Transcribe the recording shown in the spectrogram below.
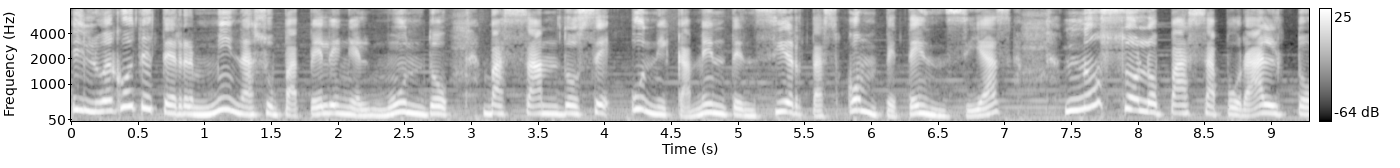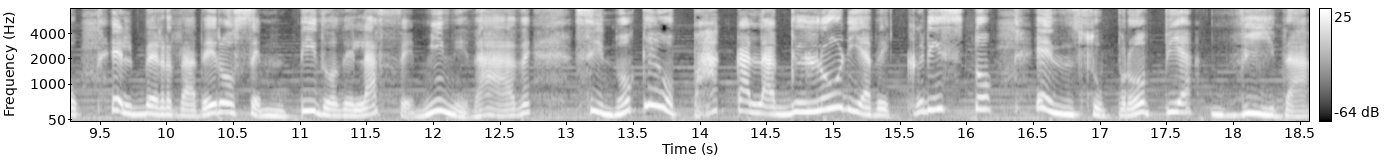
y luego determina su papel en el mundo basándose únicamente en ciertas competencias, no solo pasa por alto el verdadero sentido de la feminidad, sino que opaca la gloria de Cristo en su propia vida.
